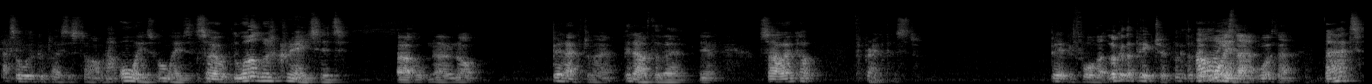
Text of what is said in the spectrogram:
That's always a good place to start. Uh, always, always. So the world was created. Uh, oh, no, not. Bit after that. Bit after that. Yeah. So I woke up for breakfast. Bit before that. Look at the picture. Look at the picture. Oh, What is yeah. that? What is that? That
